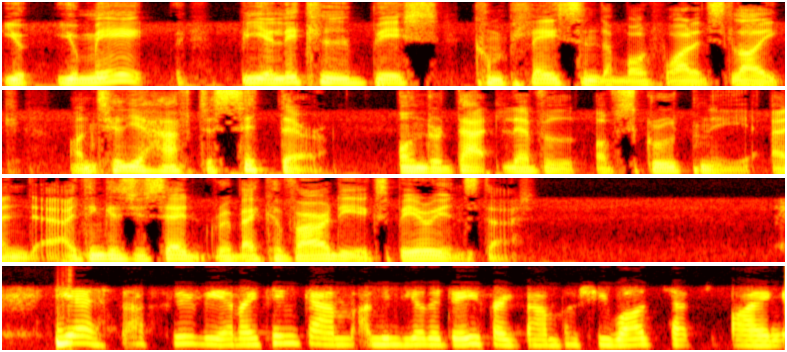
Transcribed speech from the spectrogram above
you, you may be a little bit complacent about what it's like until you have to sit there under that level of scrutiny. And I think, as you said, Rebekah Vardy experienced that. Yes, absolutely. And I think, um, I mean, the other day, for example, she was testifying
